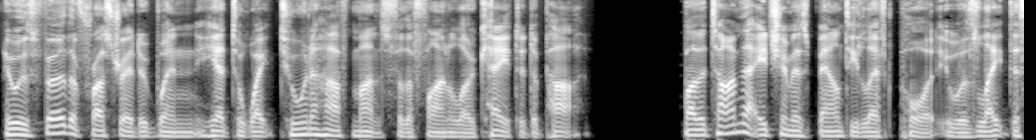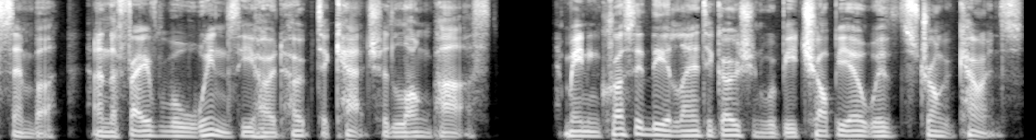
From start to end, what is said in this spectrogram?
He was further frustrated when he had to wait two and a half months for the final okay to depart. By the time the HMS Bounty left port, it was late December, and the favourable winds he had hoped to catch had long passed, meaning crossing the Atlantic Ocean would be choppier with stronger currents,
